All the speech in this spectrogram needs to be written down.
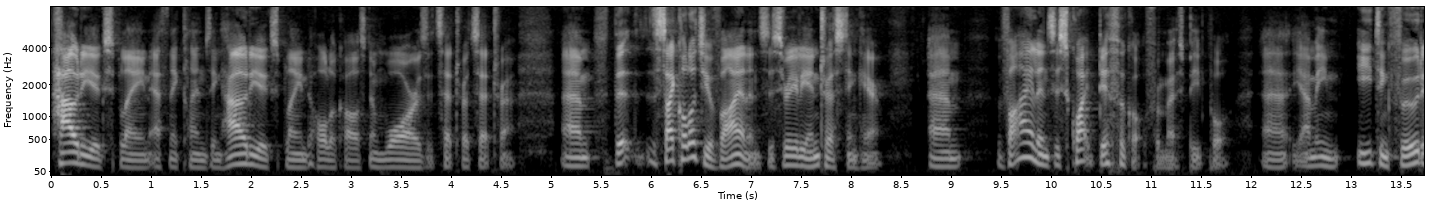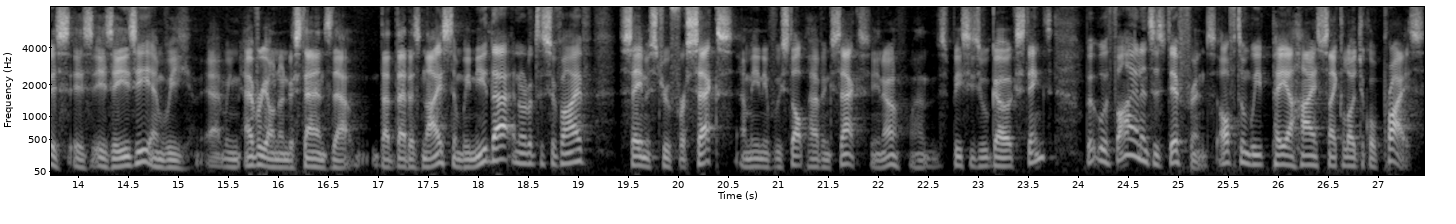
How do you explain ethnic cleansing? How do you explain the Holocaust and wars, etc., etc.? Um, the, the, psychology of violence is really interesting here. Um, violence is quite difficult for most people. Uh, I mean, eating food is, is, is easy, and we, I mean, everyone understands that, that that is nice, and we need that in order to survive. Same is true for sex. I mean, if we stop having sex, you know, species will go extinct. But with violence, it's different. Often we pay a high psychological price.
